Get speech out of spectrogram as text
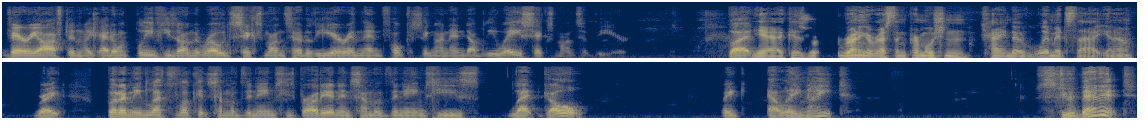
very often. Like I don't believe he's on the road six months out of the year and then focusing on NWA six months of the year. But yeah because running a wrestling promotion kind of limits that you know right? But I mean, let's look at some of the names he's brought in and some of the names he's let go. Like LA Knight, Stu Bennett.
